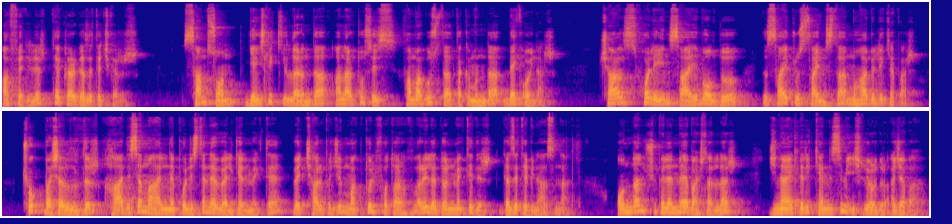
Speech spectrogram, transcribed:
affedilir, tekrar gazete çıkarır. Samson gençlik yıllarında Anartosis Famagusta takımında bek oynar. Charles Foley'in sahibi olduğu The Cyprus Times'ta muhabirlik yapar. Çok başarılıdır, hadise mahalline polisten evvel gelmekte ve çarpıcı maktul fotoğraflarıyla dönmektedir gazete binasına. Ondan şüphelenmeye başlarlar, cinayetleri kendisi mi işliyordur acaba?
